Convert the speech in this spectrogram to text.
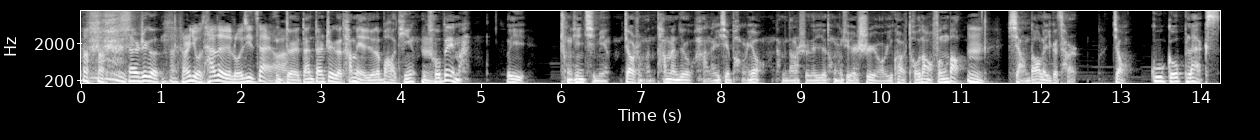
但是这个反正有它的逻辑在啊。，对，但但这个他们也觉得不好听，嗯搓背嘛，所以重新起名叫什么？他们就喊了一些朋友，他们当时的一些同学室友一块头脑风暴，嗯，想到了一个词儿，叫 Googleplex。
